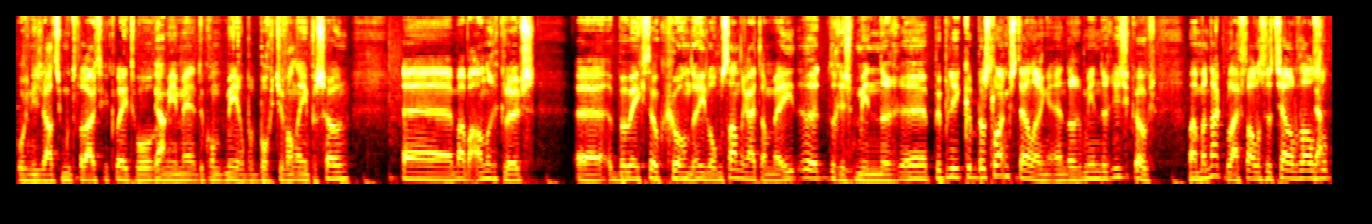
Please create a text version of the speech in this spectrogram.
organisatie moet wel uitgekleed worden. Ja. Meer, er komt meer op het bordje van één persoon. Eh, maar bij andere clubs eh, beweegt ook gewoon de hele omstandigheid aan mee. Eh, er is minder eh, publieke belangstelling en er minder risico's. Maar bij NAC blijft alles hetzelfde als Ja. op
